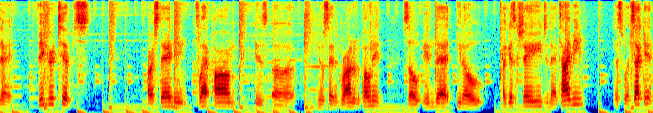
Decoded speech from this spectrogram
That fingertips are standing, flat palm is, uh, you know, saying the grounded opponent. So in that, you know, I guess exchange and that timing, that's what second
